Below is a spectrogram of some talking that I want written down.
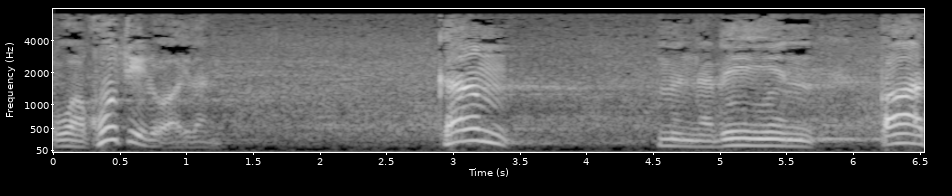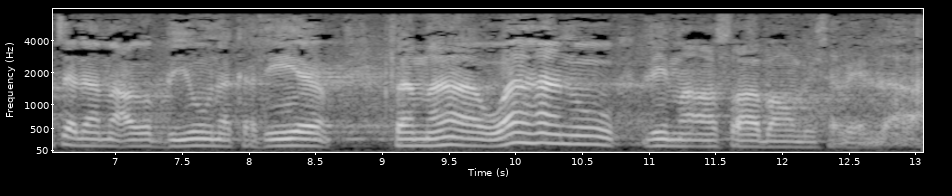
وقتلوا أيضا. كم من نبي قاتل مع ربيون كثير فما وهنوا لما أصابهم بسبيل الله.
